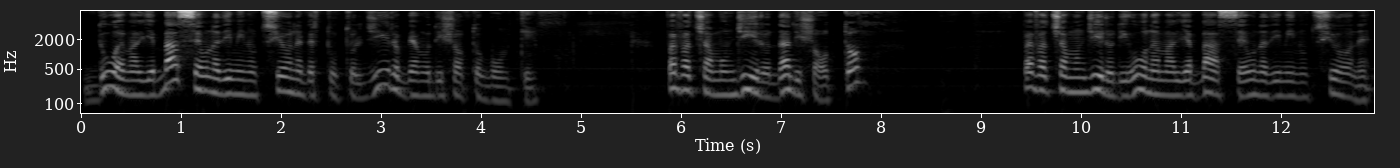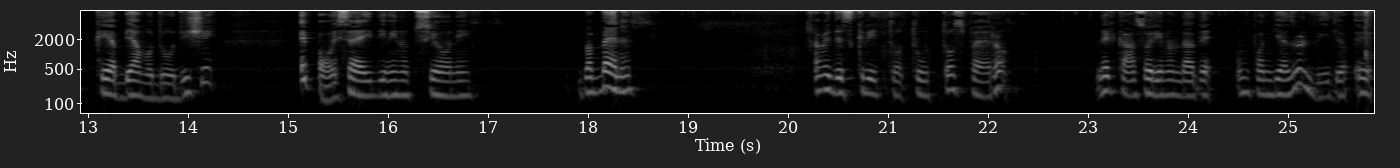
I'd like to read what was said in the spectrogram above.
due maglie basse e una diminuzione per tutto il giro abbiamo 18 punti. Poi facciamo un giro da 18 poi facciamo un giro di una maglia bassa e una diminuzione che abbiamo 12 e poi 6 diminuzioni. Va bene? Avete scritto tutto spero. Nel caso rimandate un po' indietro il video e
